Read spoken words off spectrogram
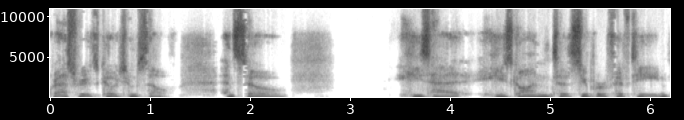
grassroots coach himself. And so he's had he's gone to super 15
